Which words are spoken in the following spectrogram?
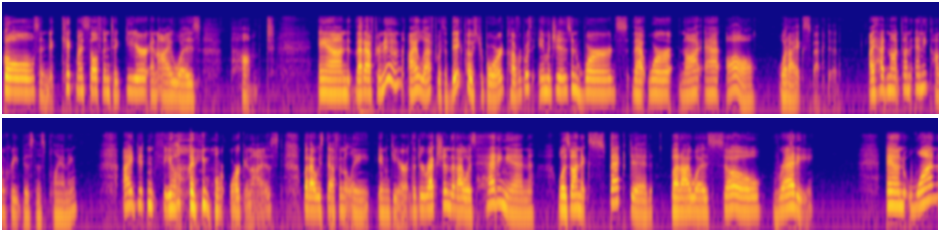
goals, and to kick myself into gear, and I was pumped. And that afternoon, I left with a big poster board covered with images and words that were not at all what I expected. I had not done any concrete business planning. I didn't feel any more organized, but I was definitely in gear. The direction that I was heading in was unexpected, but I was so ready. And one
